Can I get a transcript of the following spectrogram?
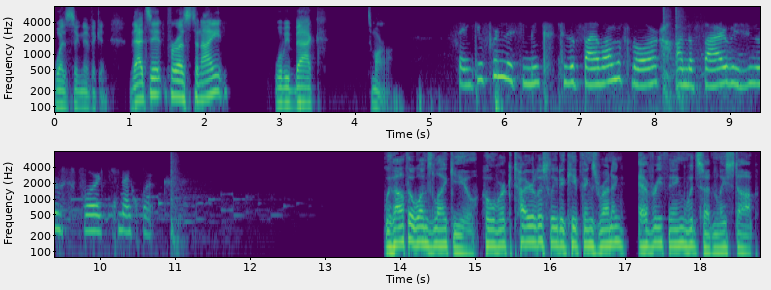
was significant. That's it for us tonight. We'll be back tomorrow. Thank you for listening to the Five on the Floor on the Five Regional Sports Network. Without the ones like you who work tirelessly to keep things running, everything would suddenly stop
